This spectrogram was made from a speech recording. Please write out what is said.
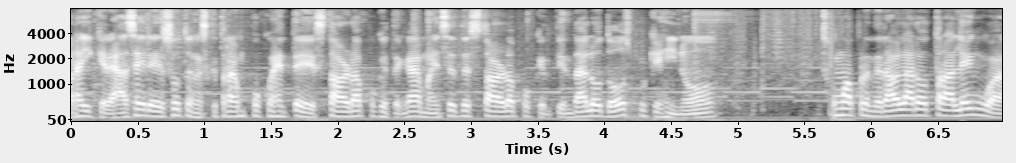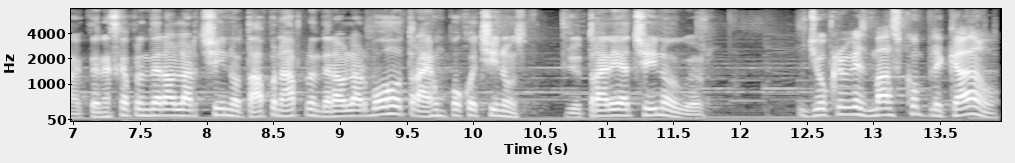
Ahora, si querés hacer eso, tenés que traer un poco de gente de startup, porque tenga el mindset de startup, porque entienda los dos, porque si no, es como aprender a hablar otra lengua. Tenés que aprender a hablar chino. Te vas a poner a aprender a hablar vos o traes un poco de chinos. Yo traería chinos, güey. Yo creo que es más complicado.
